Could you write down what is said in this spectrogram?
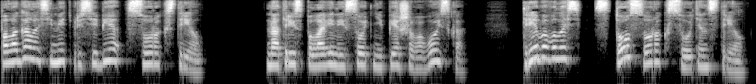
полагалось иметь при себе 40 стрел. На три с половиной сотни пешего войска требовалось 140 сотен стрел.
